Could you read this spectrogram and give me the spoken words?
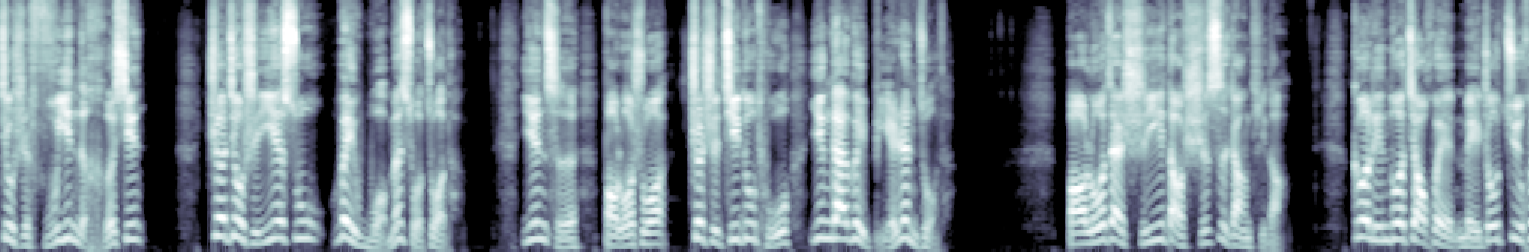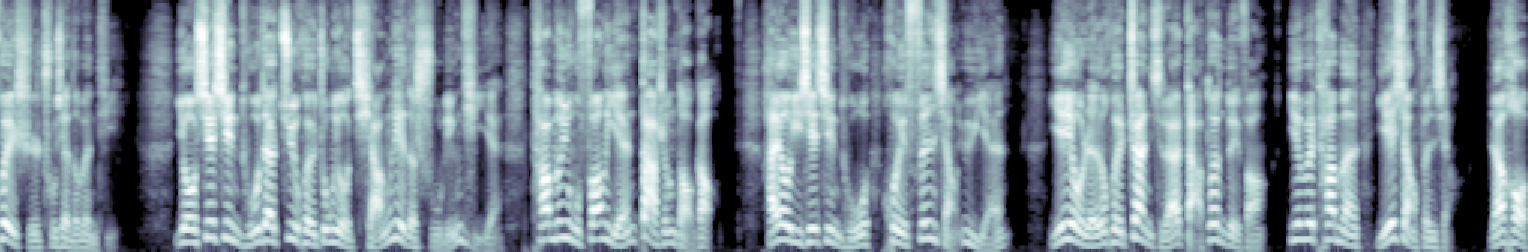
就是福音的核心。这就是耶稣为我们所做的。因此保罗说这是基督徒应该为别人做的。保罗在十一到十四章提到，哥林多教会每周聚会时出现的问题。有些信徒在聚会中有强烈的属灵体验，他们用方言大声祷告；还有一些信徒会分享预言，也有人会站起来打断对方，因为他们也想分享。然后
